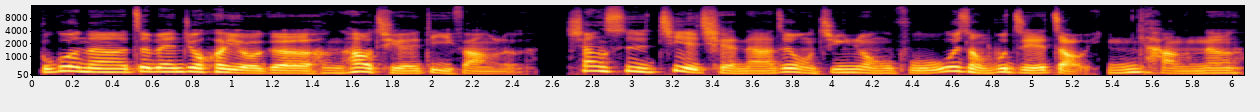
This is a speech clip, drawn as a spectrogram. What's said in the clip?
不过呢，这边就会有一个很好奇的地方了，像是借钱啊这种金融服务，为什么不直接找银行呢？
